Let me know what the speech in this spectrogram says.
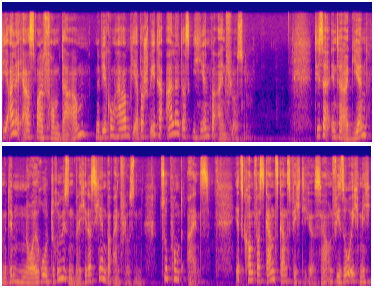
die alle erstmal vom Darm eine Wirkung haben, die aber später alle das Gehirn beeinflussen. Diese interagieren mit dem Neurodrüsen, welche das Hirn beeinflussen. Zu Punkt 1. Jetzt kommt was ganz, ganz Wichtiges ja, und wieso ich mich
